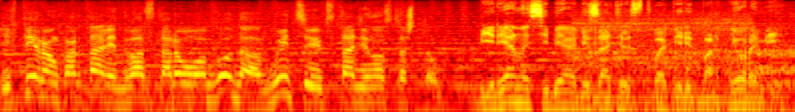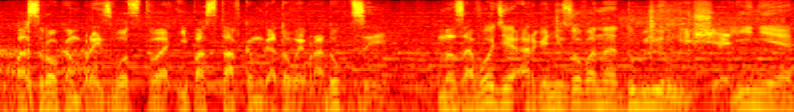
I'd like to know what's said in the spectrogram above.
и в первом квартале 2022 года выйти к 190 штук. Беря на себя обязательства перед партнерами по срокам производства и поставкам готовой продукции, на заводе организована дублирующая линия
